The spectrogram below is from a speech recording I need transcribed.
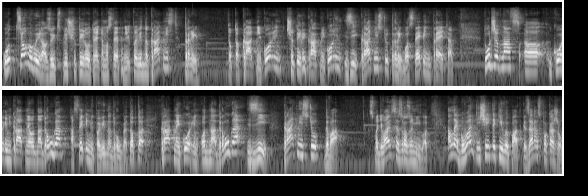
У цього виразу х плюс 4 у третьому степені, відповідно, кратність 3. Тобто кратний корінь, 4-кратний корінь зі кратністю 3, бо степінь третя. Тут же в нас е, корінь кратний одна друга, а степінь відповідно друга. Тобто кратний корінь одна друга зі кратністю 2. Сподіваюся, зрозуміло. Але бувають іще й такі випадки. Зараз покажу.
